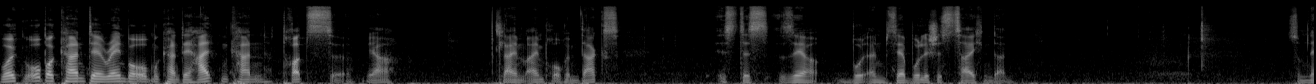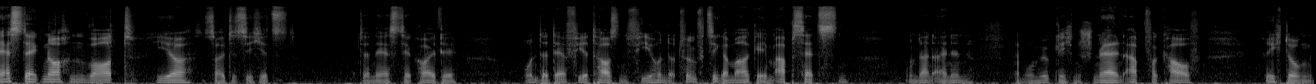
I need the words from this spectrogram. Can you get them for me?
Wolkenoberkante, Rainbow-Oberkante halten kann, trotz äh, ja, kleinem Einbruch im DAX, ist das sehr, ein sehr bullisches Zeichen dann. Zum Nasdaq noch ein Wort. Hier sollte sich jetzt der Nasdaq heute unter der 4450er Marke eben absetzen und dann einen womöglichen schnellen Abverkauf Richtung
